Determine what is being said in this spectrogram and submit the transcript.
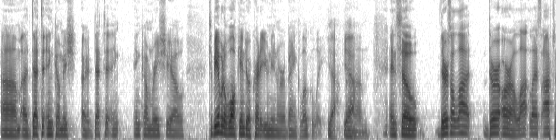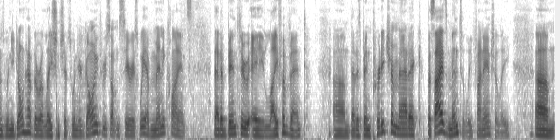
um, a debt to income ish, or debt to in- income ratio, to be able to walk into a credit union or a bank locally. yeah, yeah, Um, and so there's a lot. There are a lot less options when you don't have the relationships. When you're going through something serious, we have many clients that have been through a life event um, that has been pretty traumatic, besides mentally, financially, um,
